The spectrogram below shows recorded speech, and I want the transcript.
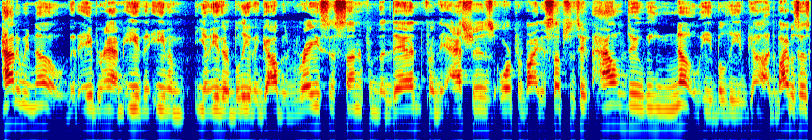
How do we know that Abraham either, even you know, either believed that God would raise his son from the dead, from the ashes, or provide a substitute? How do we know he believed God? The Bible says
